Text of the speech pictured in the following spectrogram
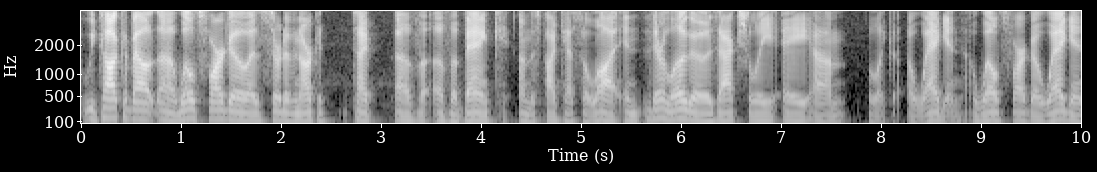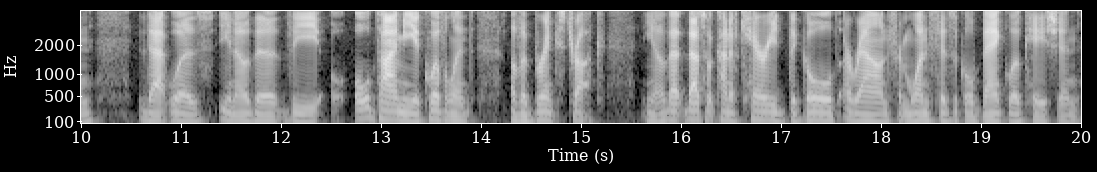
We talk about uh, wells fargo as sort of an archetype of, of a bank on this podcast a lot and their logo is actually a um, like a wagon a wells fargo wagon that was you know the the old timey equivalent of a Brinks truck. You know that that's what kind of carried the gold around from one physical bank location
